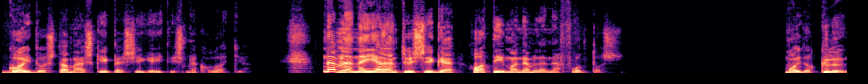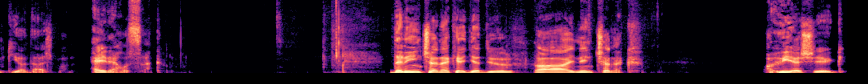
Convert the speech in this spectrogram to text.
Gajdos Tamás képességeit is meghaladja. Nem lenne jelentősége, ha a téma nem lenne fontos. Majd a külön kiadásban helyrehozzák. De nincsenek egyedül, áj, nincsenek. A hülyeség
